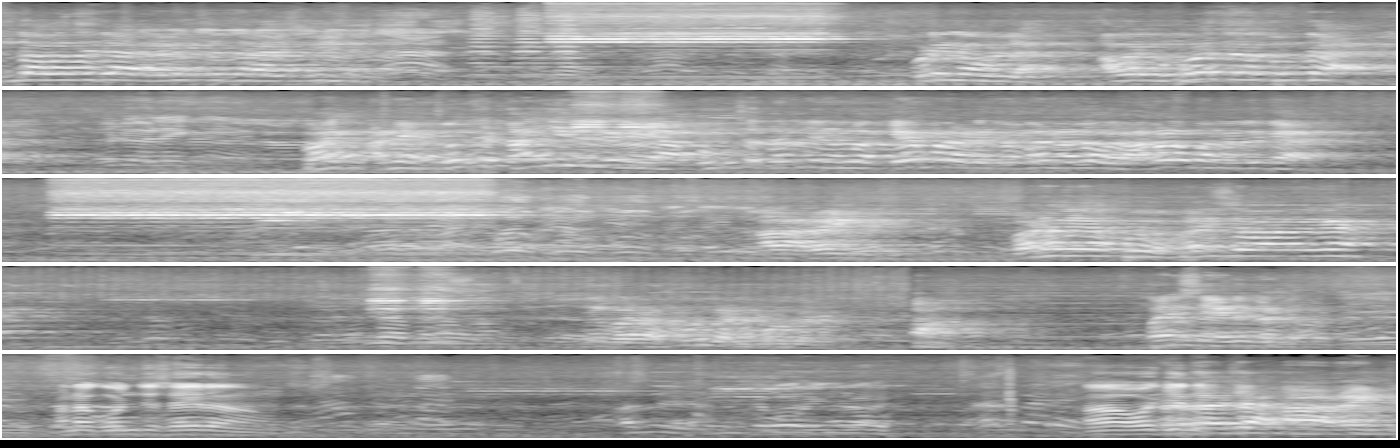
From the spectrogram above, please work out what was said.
இந்த வந்துட்டா ரவிச்சந்திர அஸ்வின். விடுங்க உள்ள. அவருக்கு போச்சல துண்டா அண்ணே கொஞ்சம் தள்ளி நில்லுங்கய்யா கொஞ்சம் தள்ளி நல்லா கேமரா எடுக்கிற மாதிரி நல்லா ஒரு அகலமா நில்லுங்க. வடலையாப்பு பரிசு வாங்குங்க கொடுக்கட்டும் கொடுக்கட்டும் பரிசை எடுக்கட்டும் அண்ணா கொஞ்சம் சைடா ஆ ஓகே ராஜா, ஆ, ரைட்.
